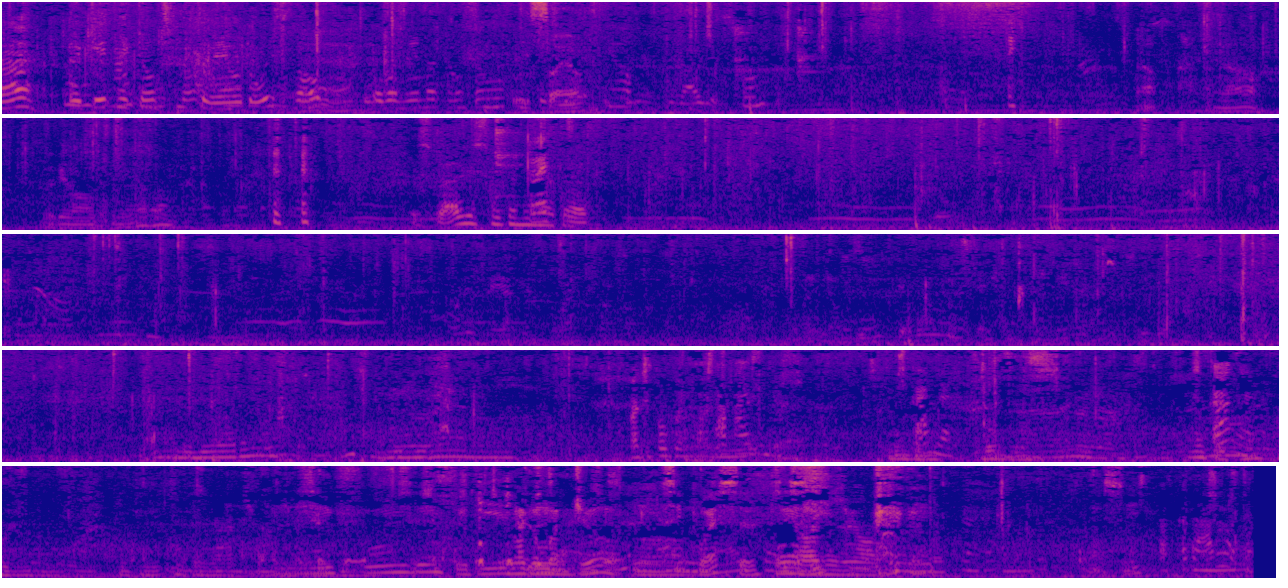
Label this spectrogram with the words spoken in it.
Nein, der geht nicht ganz runter. Er hat alles drauf, aber nicht mehr ganz runter. Ist so, ja. Ja, so genau. Das war alles hat er nicht mehr drauf. Ma Hadi poco in pasta. Scaglia. Scaglia. Nel fondo, lago maggiore, si può essere?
